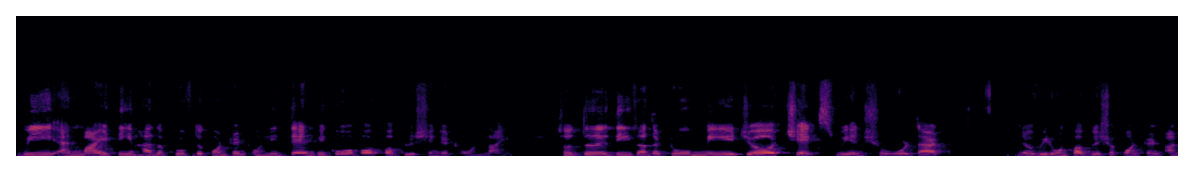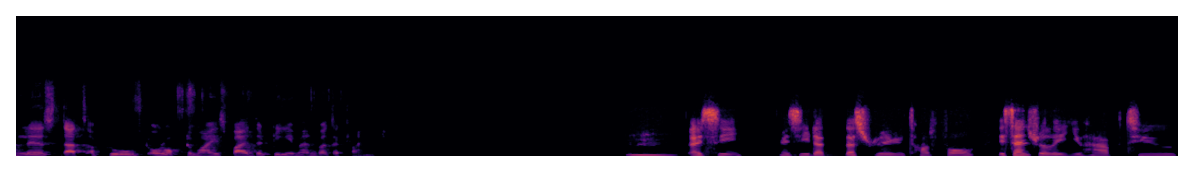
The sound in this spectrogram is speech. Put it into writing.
we and my team has approved the content, only then we go about publishing it online. So the, these are the two major checks we ensure that you know, we don't publish a content unless that's approved or optimized by the team and by the client. Mm, I see. I see that that's really thoughtful. Essentially, you have two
